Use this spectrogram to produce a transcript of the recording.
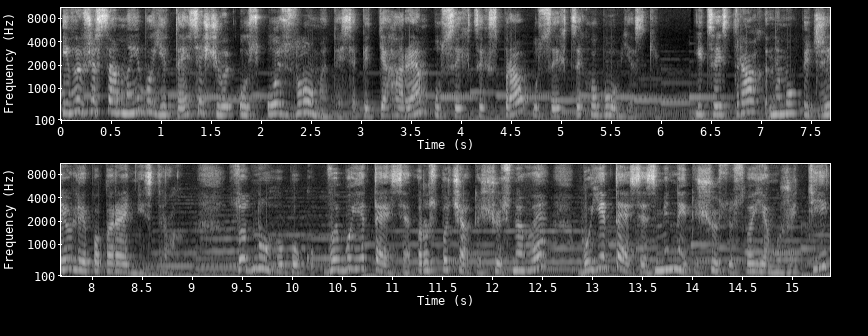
і ви вже самі боїтеся, що ви ось ось зломитеся під тягарем усіх цих справ, усіх цих обов'язків. І цей страх немов підживлює попередній страх. З одного боку, ви боїтеся розпочати щось нове, боїтеся змінити щось у своєму житті.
